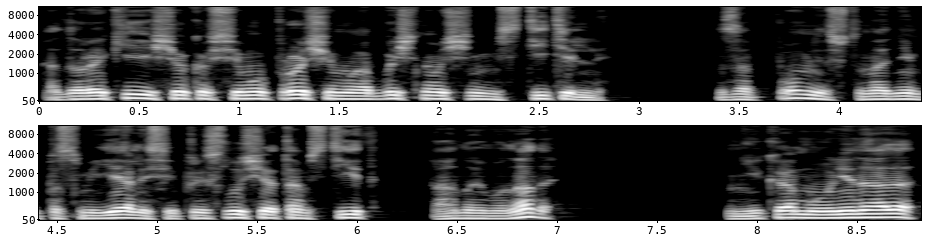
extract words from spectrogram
А дураки еще ко всему прочему обычно очень мстительны. Запомнит, что над ним посмеялись и при случае отомстит. А оно ему надо? Никому не надо.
